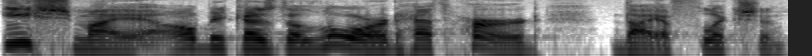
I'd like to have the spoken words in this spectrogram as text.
Ishmael, because the Lord hath heard thy affliction.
